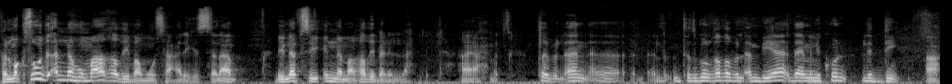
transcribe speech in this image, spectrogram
فالمقصود أنه ما غضب موسى عليه السلام. لنفسه إنما غضب لله. ها يا أحمد. طيب الآن آه، أنت تقول غضب الأنبياء دائما يكون للدين. آه.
